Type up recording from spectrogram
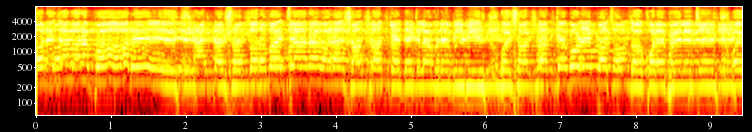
বলে যাওয়ার পরে একটা সুন্দর মাচারাওয়ালা সন্তানকে দেখলাম রে বিবি। ওই সন্তানকে বড় পছন্দ করে ফেলেছে। ওই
